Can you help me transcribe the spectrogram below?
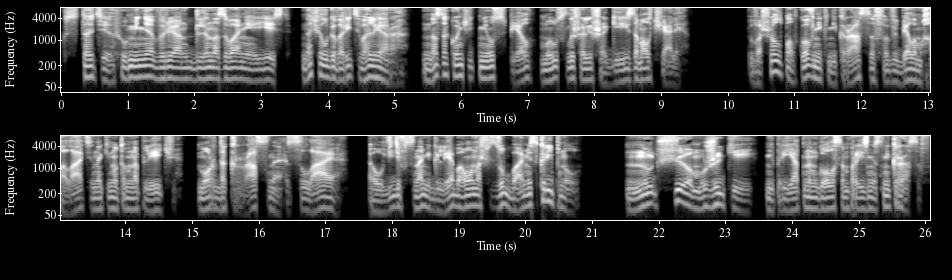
«Кстати, у меня вариант для названия есть», — начал говорить Валера, но закончить не успел, мы услышали шаги и замолчали. Вошел полковник Некрасов в белом халате, накинутом на плечи. Морда красная, злая. А увидев с нами Глеба, он аж зубами скрипнул. «Ну чё, мужики?» — неприятным голосом произнес Некрасов.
